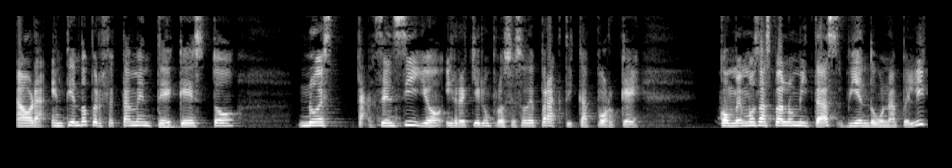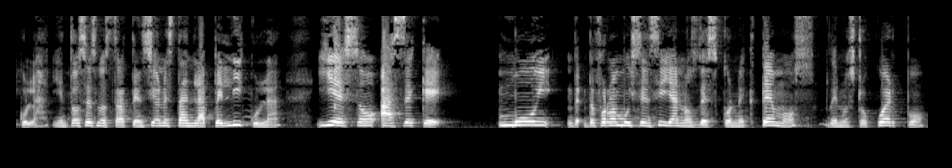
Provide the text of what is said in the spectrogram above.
Ahora, entiendo perfectamente que esto no es tan sencillo y requiere un proceso de práctica porque comemos las palomitas viendo una película y entonces nuestra atención está en la película y eso hace que muy de forma muy sencilla nos desconectemos de nuestro cuerpo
